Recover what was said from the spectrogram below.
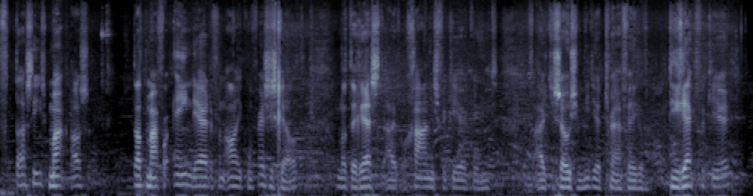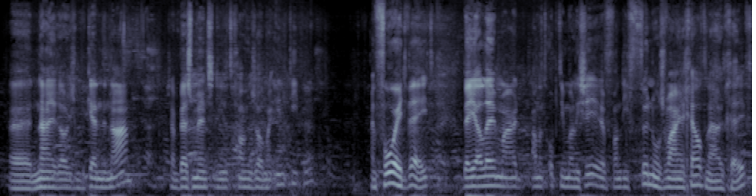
Fantastisch. Maar als dat maar voor een derde van al je conversies geldt, omdat de rest uit organisch verkeer komt, of uit je social media traffic, of direct verkeer. Eh Nairo is een bekende naam. Er zijn best mensen die het gewoon zomaar intypen. En voor je het weet, ben je alleen maar aan het optimaliseren van die funnels waar je geld aan uitgeeft.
